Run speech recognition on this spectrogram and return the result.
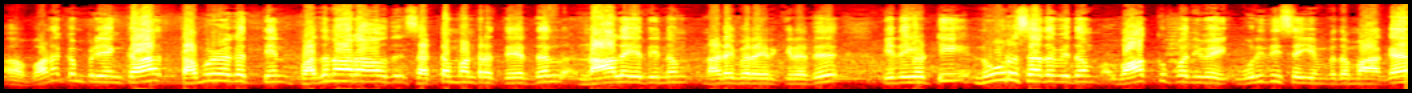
வணக்கம் பிரியங்கா. தமிழகத்தின் பதினாறாவது சட்டமன்ற தேர்தல் நாளைய தினம் நடைபெற இருக்கிறது. இதையொட்டி நூறு சதவீதம் வாக்குப்பதிவை உறுதி செய்யும் விதமாக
